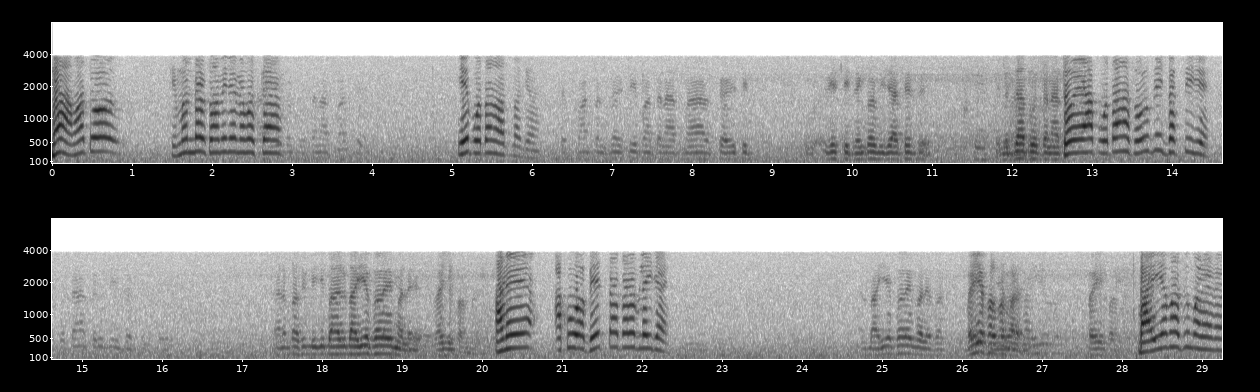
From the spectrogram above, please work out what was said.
ના આમાં તો સિમંદર સ્વામી ને નમસ્કાર. એ પોતાનો આત્મા તીર્થંકર બીજા છે. એ બધા પોતાના તો એ આ પોતાના સ્વરૂપની જ ભક્તિ છે. પોતાના સ્વરૂપની ભક્તિ અને પછી બીજી બાર બાહ્ય ફળ મળે. અને આખું અભેદતા તરફ લઈ જાય. બાહ્ય ફળ મળે પાછું. ભાઈ ફળ. પણ મળે. બાહ્યમાં શું મળે ને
